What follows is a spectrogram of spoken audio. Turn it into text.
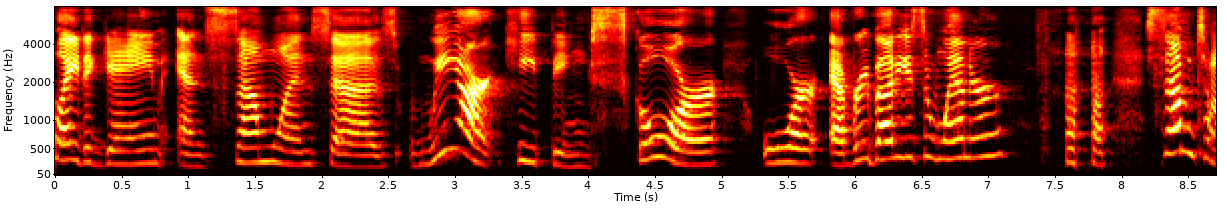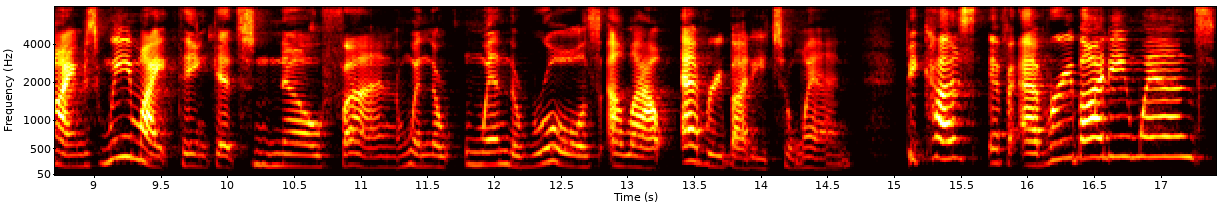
Played a game and someone says, We aren't keeping score or everybody's a winner? Sometimes we might think it's no fun when the, when the rules allow everybody to win. Because if everybody wins,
